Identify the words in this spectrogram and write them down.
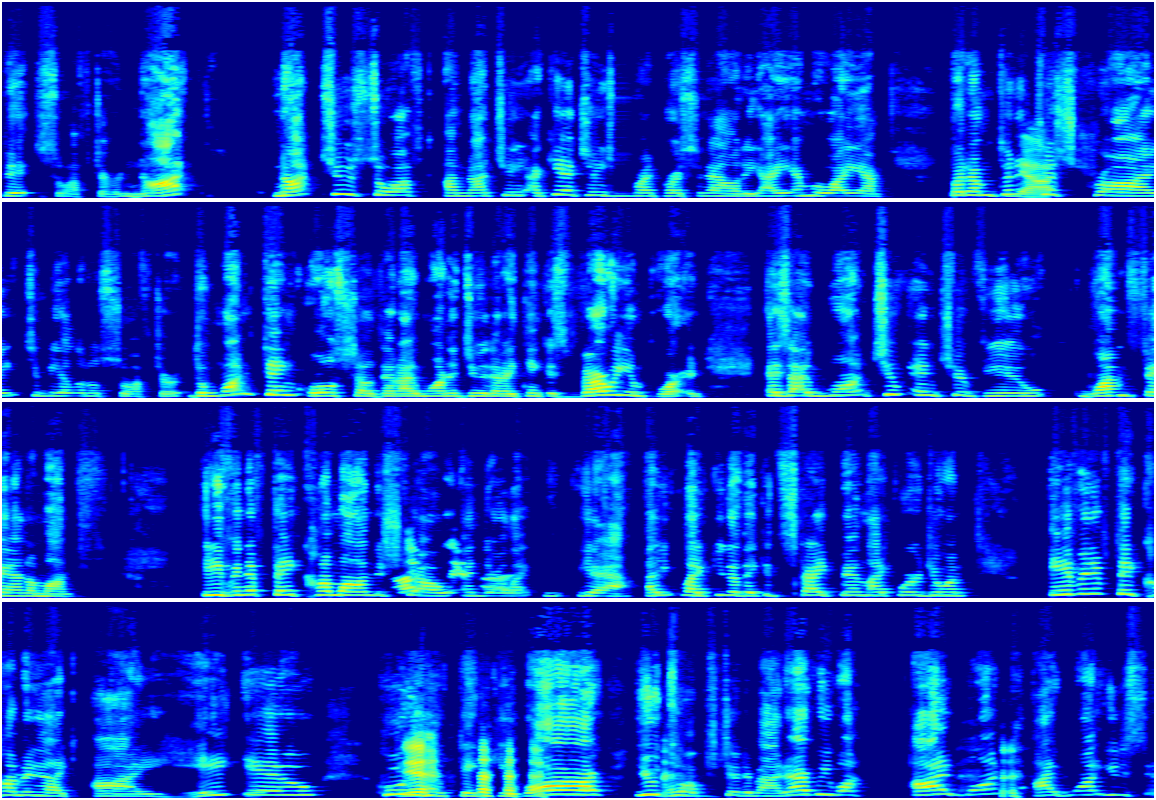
bit softer, not not too soft. I'm not changing. I can't change my personality. I am who I am but I'm going to yeah. just try to be a little softer. The one thing also that I want to do that I think is very important is I want to interview one fan a month. Even if they come on the show and they're like, yeah, I like, you know, they could Skype in like we're doing. Even if they come in like, I hate you. Who yeah. do you think you are? You talk shit about everyone. I want, I want you to say,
